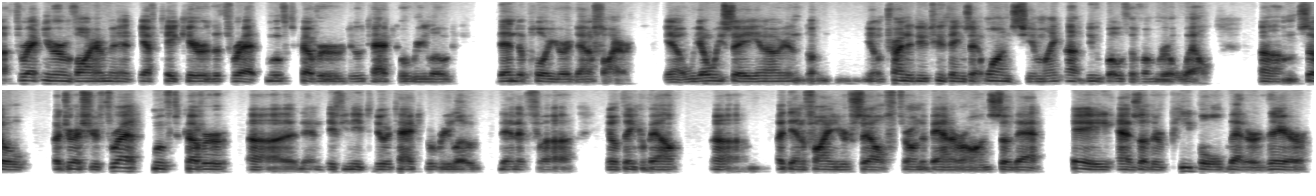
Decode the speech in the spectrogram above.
a threat in your environment. You have to take care of the threat, move to cover, do a tactical reload, then deploy your identifier. You know, we always say, you know, you know, trying to do two things at once, you might not do both of them real well. Um, so address your threat, move to cover. Uh, if you need to do a tactical reload, then if uh, you know, think about um, identifying yourself, throwing the banner on so that a as other people that are there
